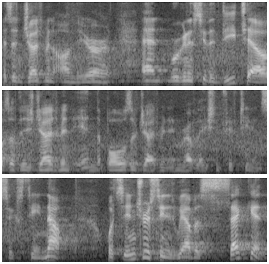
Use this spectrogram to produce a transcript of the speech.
is a judgment on the earth. And we're going to see the details of this judgment in the bowls of judgment in Revelation 15 and 16. Now, what's interesting is we have a second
